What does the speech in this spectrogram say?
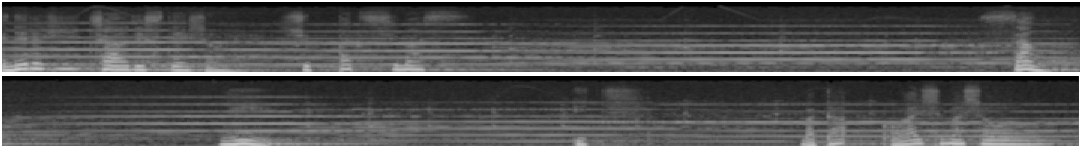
エネルギーチャージステーションへ出発します3 2 1またお会いしましょう。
